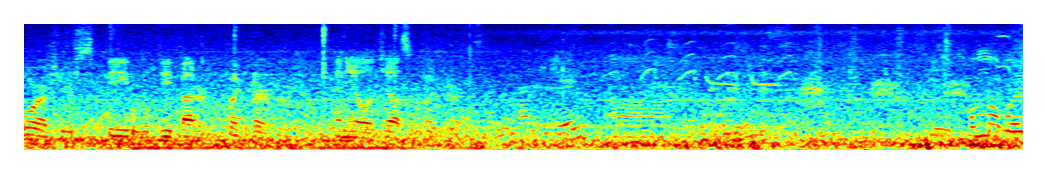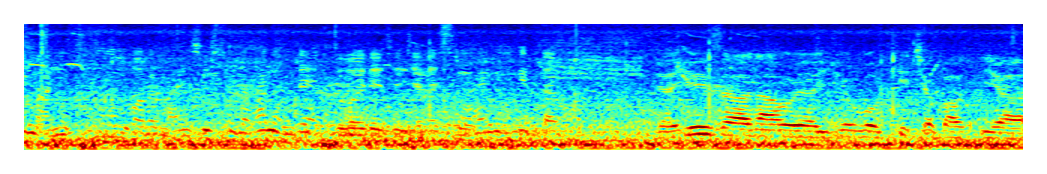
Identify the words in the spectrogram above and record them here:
course, your speed will be better quicker and you'll adjust quicker. Here's uh, now uh, you will teach about the uh,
